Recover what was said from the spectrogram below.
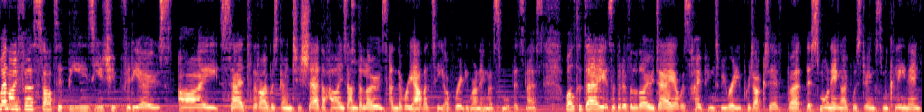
When I first started these YouTube videos, I said that I was going to share the highs and the lows and the reality of really running a small business. Well, today is a bit of a low day. I was hoping to be really productive, but this morning I was doing some cleaning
